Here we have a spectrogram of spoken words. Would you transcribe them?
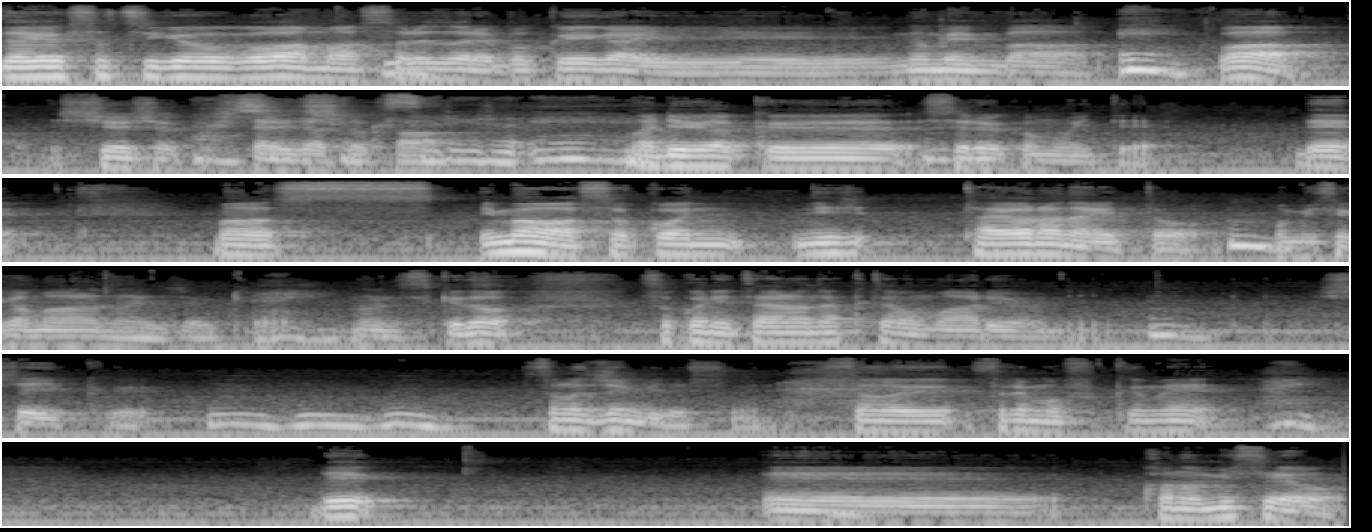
大学卒業後はまあそれぞれ僕以外のメンバーは就職したりだとかまあ、留学する子もいて。で、まあ、す今はそこに頼らないとうん。お店が回らない状況なんですけど、そこに頼らなくても回るよううん。にしていく。うんうんうん。その準備ですね。それそれも含めはい。で、えーこの店を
